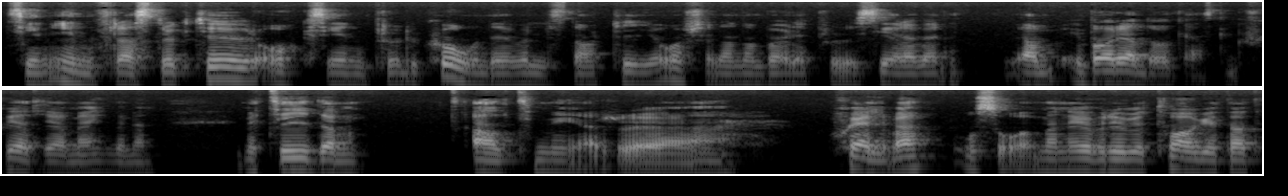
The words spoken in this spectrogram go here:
sin infrastruktur och sin produktion. Det är väl snart tio år sedan de började producera väldigt, ja, i början då ganska beskedliga mängder men med tiden allt mer eh, själva och så. Men överhuvudtaget att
